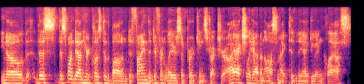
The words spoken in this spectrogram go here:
you know, th this, this one down here close to the bottom, define the different layers of protein structure. I actually have an awesome activity I do in class.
